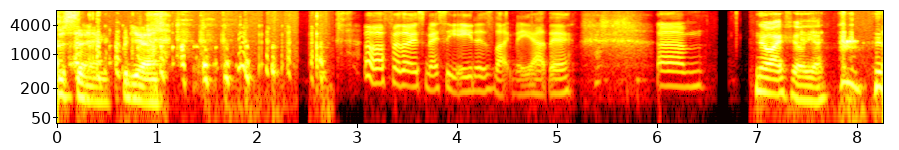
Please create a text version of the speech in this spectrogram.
just saying. But yeah, Oh, for those messy eaters like me out there. Um, No, I feel you.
